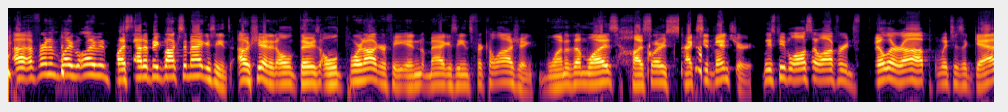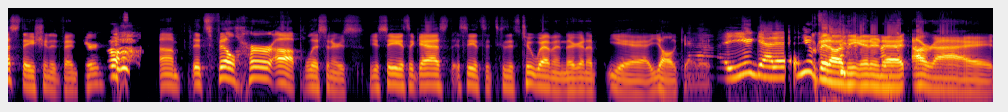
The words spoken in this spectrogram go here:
uh, a friend of like, well, I would bust out a big box of magazines. Oh shit! And old there's old pornography in magazines for collaging. One of them was Hustler's Sex Adventure. These people also offered Filler Up, which is a gas station adventure. Um, it's fill her up, listeners. You see, it's a gas. See, it's because it's two women. They're gonna, yeah, y'all get it. You get it. You've been on the internet, all right.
